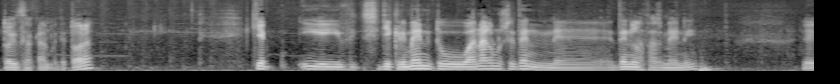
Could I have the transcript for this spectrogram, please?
Το ίδιο θα κάνουμε και τώρα. Και η συγκεκριμένη του ανάγνωση δεν είναι, δεν είναι λαθασμένη. Ε,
